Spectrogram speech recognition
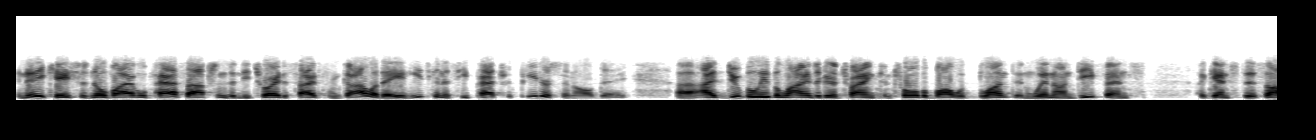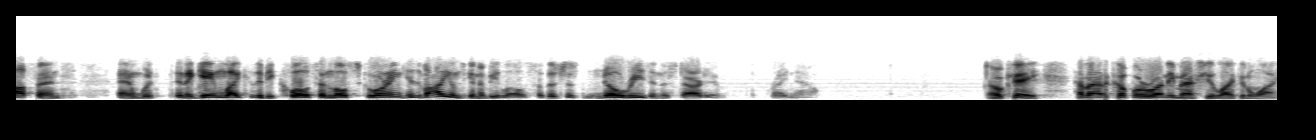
In any case, there's no viable pass options in Detroit aside from Golladay, and he's going to see Patrick Peterson all day. Uh, I do believe the Lions are going to try and control the ball with Blount and win on defense against this offense. And with in a game likely to be close and low scoring, his volume is going to be low. So there's just no reason to start him right now. Okay. How about a couple of running backs you like and why?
